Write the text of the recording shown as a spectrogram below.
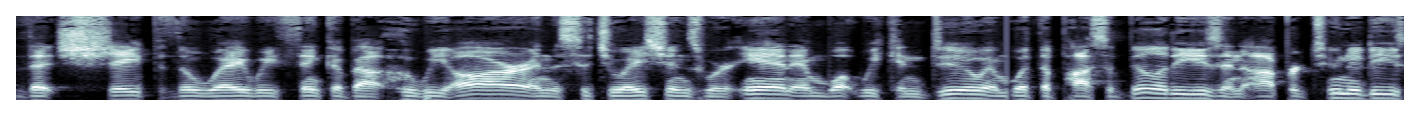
that shape the way way we think about who we are and the situations we're in and what we can do and what the possibilities and opportunities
